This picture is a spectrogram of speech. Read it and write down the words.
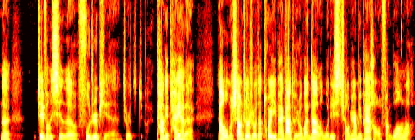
那这封信的复制品就是他给拍下来。然后我们上车的时候，他突然一拍大腿说：“完蛋了，我这照片没拍好，反光了。”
